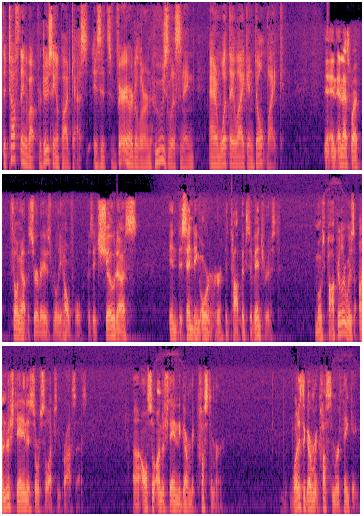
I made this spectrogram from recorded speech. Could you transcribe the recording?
The tough thing about producing a podcast is it's very hard to learn who's listening and what they like and don't like. And, and that's why filling out the survey is really helpful because it showed us in descending order the topics of interest most popular was understanding the source selection process. Uh, also, understanding the government customer. What is the government customer thinking?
